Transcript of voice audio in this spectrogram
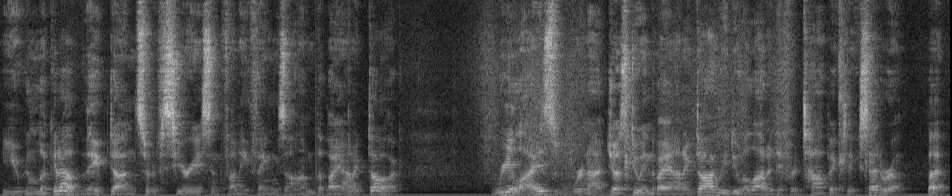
You can look it up. They've done sort of serious and funny things on the Bionic Dog. Realize we're not just doing the Bionic Dog. We do a lot of different topics, etc. But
